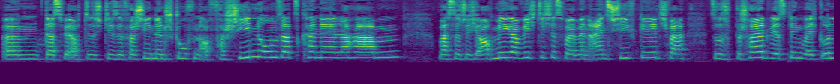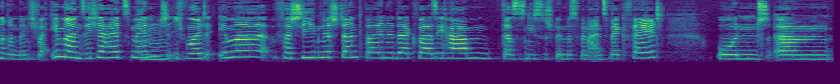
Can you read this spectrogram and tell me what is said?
dass wir auch durch diese verschiedenen Stufen auch verschiedene Umsatzkanäle haben. Was natürlich auch mega wichtig ist, weil wenn eins schief geht, ich war so bescheuert wie es klingt, weil ich Gründerin bin, ich war immer ein Sicherheitsmensch. Mhm. Ich wollte immer verschiedene Standbeine da quasi haben, dass es nicht so schlimm ist, wenn eins wegfällt. Und ähm,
